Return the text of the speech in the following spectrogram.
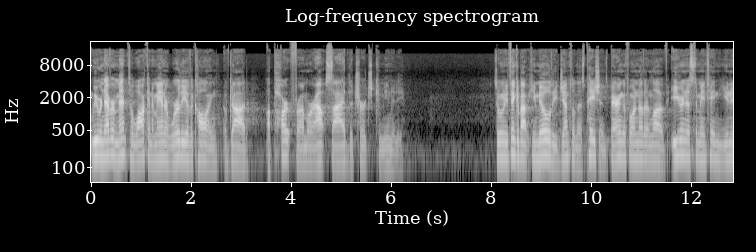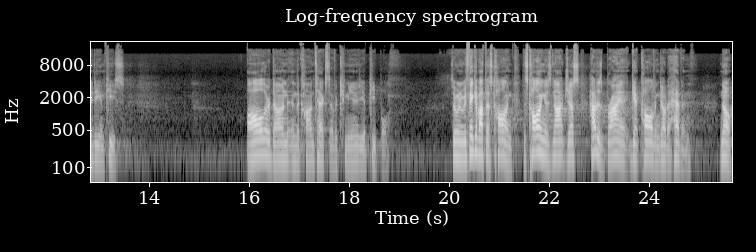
We were never meant to walk in a manner worthy of the calling of God apart from or outside the church community. So, when we think about humility, gentleness, patience, bearing with one another in love, eagerness to maintain unity and peace, all are done in the context of a community of people. So, when we think about this calling, this calling is not just how does Bryant get called and go to heaven? No,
